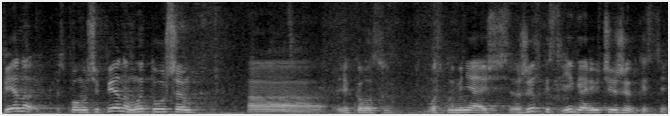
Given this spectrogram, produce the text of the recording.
пену с помощью пены мы тушим э, легко воспламеняющиеся жидкости и горючие жидкости.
